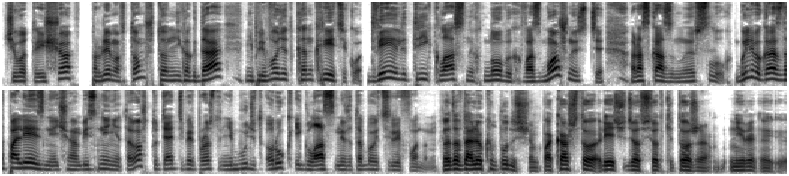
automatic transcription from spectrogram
чего-то еще. Проблема в том, что он никогда не приводит конкретику. Две или три классных новых возможности, рассказанные вслух, были бы гораздо полезнее, чем объяснение того, что у тебя теперь просто не будет рук и глаз между тобой и телефоном. Но это в далеком будущем. Пока что речь идет все-таки тоже не э,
